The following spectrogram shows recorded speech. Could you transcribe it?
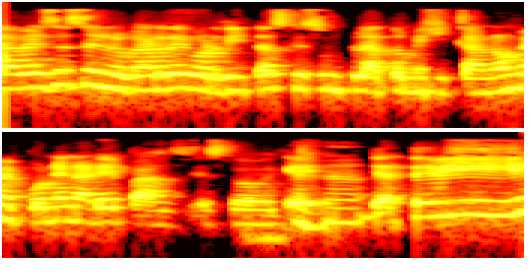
A veces en lugar de gorditas, que es un plato mexicano, me ponen arepas. Esto que ya te vi.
